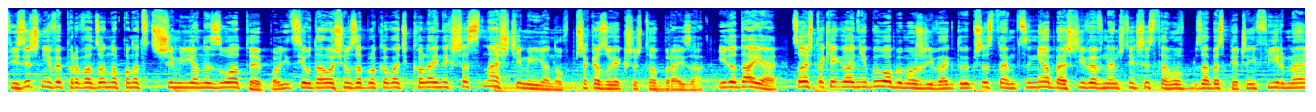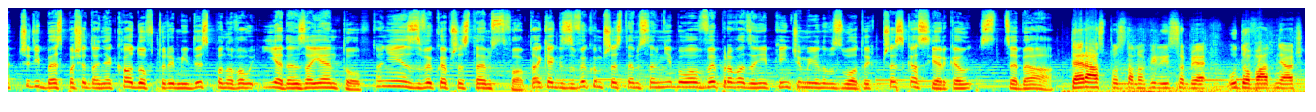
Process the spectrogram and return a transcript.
Fizycznie wyprowadzono ponad 3 miliony złotych, policji udało się zablokować kolejnych 16 milionów, przekazuje Krzysztof Brejza. I dodaje, coś takiego nie byłoby możliwe, gdyby przestępcy nie obeszli wewnętrznych systemów zabezpieczeń firmy, czyli bez posiadania kodów, którymi dysponował jeden zajętów. To nie jest zwykłe przestępstwo. Tak jak zwykłym przestępstwem nie było wyprowadzenie 5 milionów złotych przez kasjerkę z CBA. Teraz postanowili sobie udowadniać,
